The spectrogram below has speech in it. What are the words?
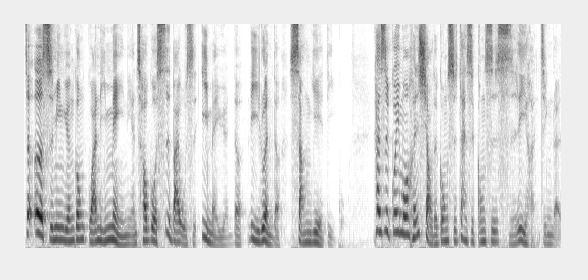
这二十名员工管理每年超过四百五十亿美元的利润的商业帝国。看似规模很小的公司，但是公司实力很惊人。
